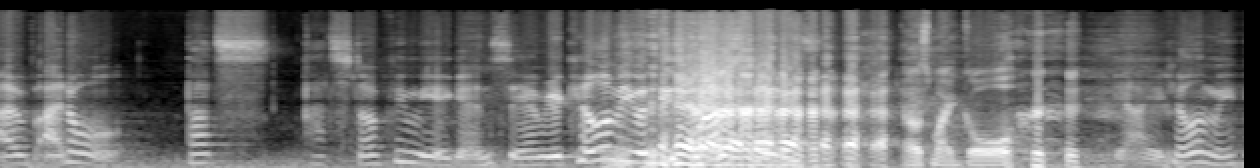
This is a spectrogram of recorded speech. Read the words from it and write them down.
I, I don't. That's that's stumping me again, Sam. You're killing me with these questions. That was my goal. yeah, you're killing me.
